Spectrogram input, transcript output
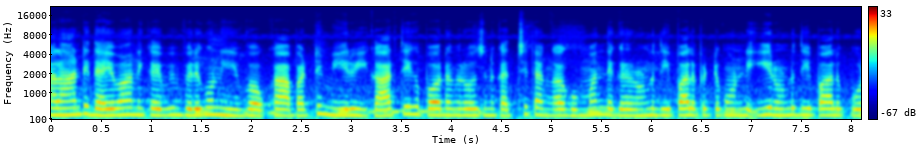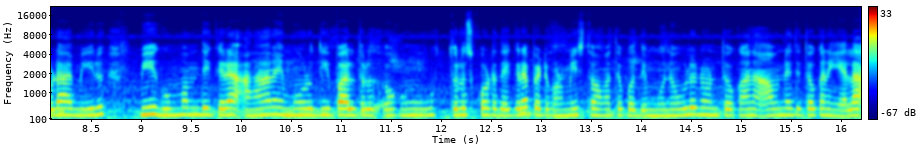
అలాంటి దైవానికి వెలుగుని ఇవ్వవు. కాబట్టి మీరు ఈ కార్తీక పౌర్ణమి రోజున ఖచ్చితంగా ఖచ్చితంగా గుమ్మం దగ్గర రెండు దీపాలు పెట్టుకోండి. ఈ రెండు దీపాలు కూడా మీరు మీ గుమ్మం దగ్గర అలానే మూడు దీపాలు తులసి తులసికోట దగ్గర పెట్టుకోండి. మీ స్తోమత కొద్ది నువ్వుల నూనెతో కానీ ఆవునెతితో కానీ ఎలా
